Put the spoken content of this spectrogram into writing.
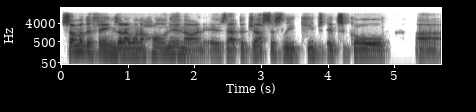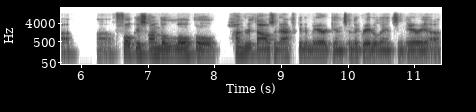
some of the things that I want to hone in on is that the Justice League keeps its goal uh, uh, focus on the local 100,000 African Americans in the greater Lansing area.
